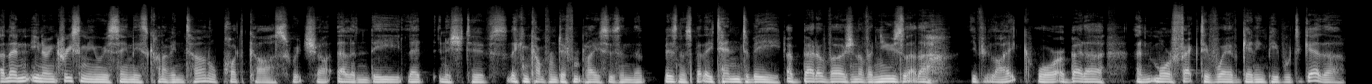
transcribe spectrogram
And then, you know, increasingly we're seeing these kind of internal podcasts, which are L and D led initiatives. They can come from different places in the business, but they tend to be a better version of a newsletter, if you like, or a better and more effective way of getting people together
